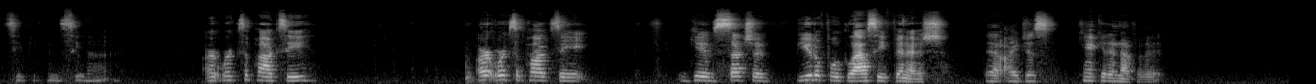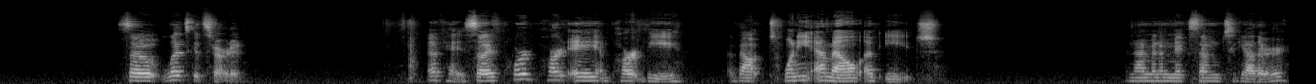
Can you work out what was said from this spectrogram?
Let's see if you can see that. Artworks Epoxy. Artworks Epoxy gives such a beautiful glassy finish that I just can't get enough of it. So let's get started. Okay, so I've poured part A and part B, about 20 ml of each. And I'm going to mix them together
